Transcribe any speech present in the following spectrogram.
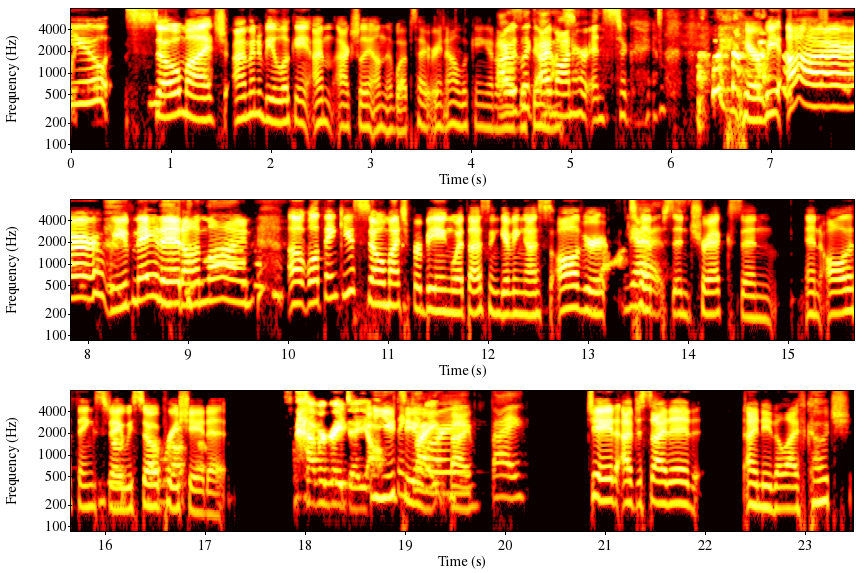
you so much. I'm going to be looking. I'm actually on the website right now looking at all I was the like, I'm on her Instagram. Here we are. We've made it online. Uh, well, thank you so much for being with us and giving us all of your Yes. tips and tricks and and all the things today. You're We so so appreciate it. Have a great day, y'all. You Thank too. you, Laurie. Bye. Bye. Jade, I've decided I need a life coach.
